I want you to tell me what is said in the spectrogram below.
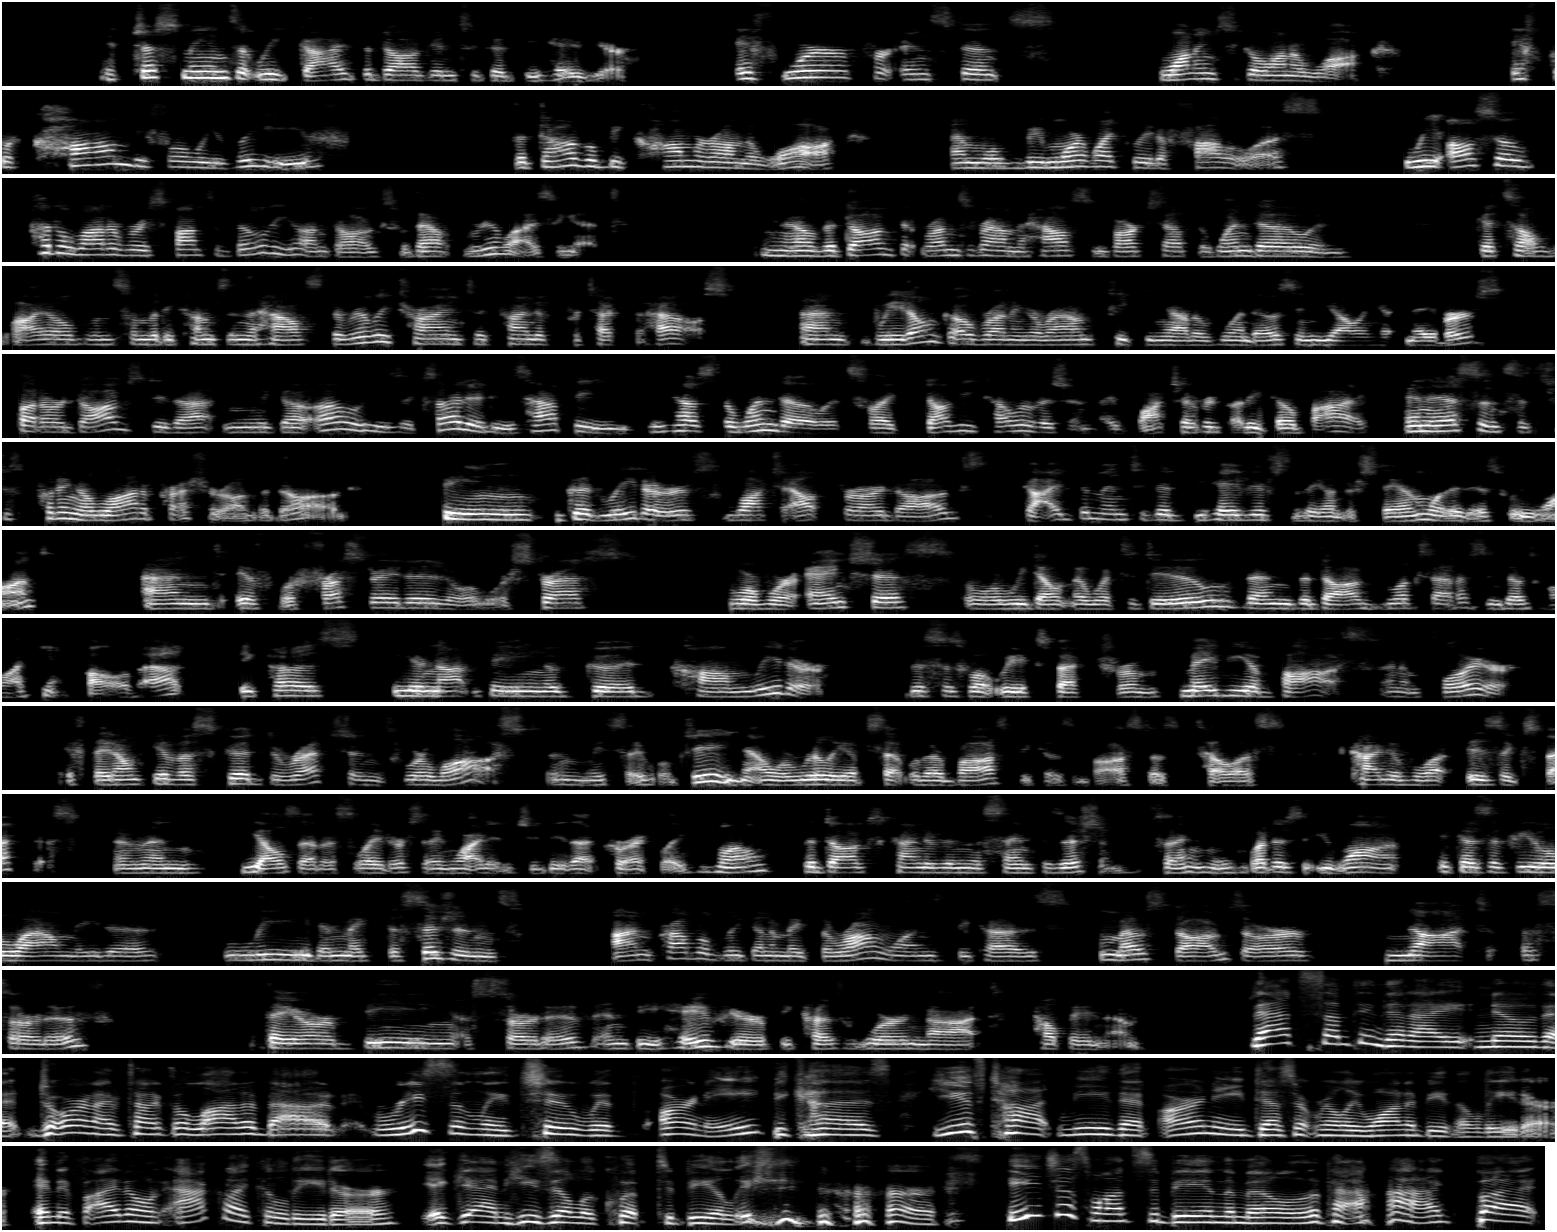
It just means that we guide the dog into good behavior. If we're, for instance, wanting to go on a walk, if we're calm before we leave, the dog will be calmer on the walk and will be more likely to follow us. We also put a lot of responsibility on dogs without realizing it. You know, the dog that runs around the house and barks out the window and gets all wild when somebody comes in the house, they're really trying to kind of protect the house. And we don't go running around peeking out of windows and yelling at neighbors. But our dogs do that, and we go, oh, he's excited, he's happy, he has the window. It's like doggy television. They watch everybody go by. In essence, it's just putting a lot of pressure on the dog. Being good leaders, watch out for our dogs, guide them into good behavior so they understand what it is we want, and if we're frustrated or we're stressed or we're anxious or we don't know what to do, then the dog looks at us and goes, Well, I can't follow that because you're not being a good, calm leader. This is what we expect from maybe a boss, an employer. If they don't give us good directions, we're lost. And we say, Well, gee, now we're really upset with our boss because the boss doesn't tell us kind of what is expected and then yells at us later saying why didn't you do that correctly? Well the dog's kind of in the same position saying what is it you want? Because if you allow me to lead and make decisions i'm probably going to make the wrong ones because most dogs are not assertive. They are being assertive in behavior because we're not helping them that's something that I know that Doro and I've talked a lot about recently too with Arnie, because you've taught me that Arnie doesn't really want to be the leader. And if I don't act like a leader, again, he's ill equipped to be a leader. he just wants to be in the middle of the pack. But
